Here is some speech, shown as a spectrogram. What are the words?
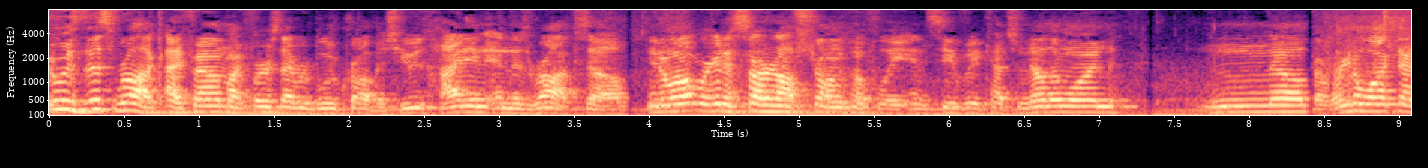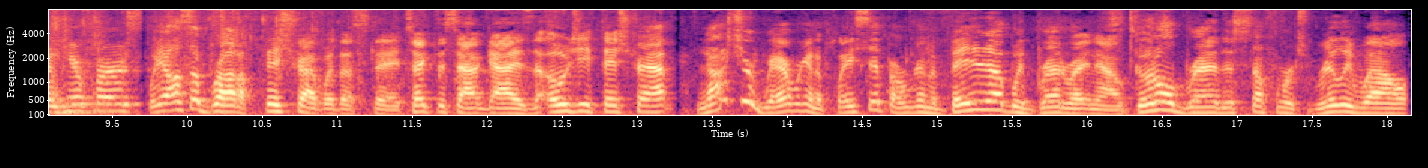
it was this rock I found my first ever blue crawfish. He was hiding in this rock. So you know what? We're gonna start it off strong, hopefully, and see if we catch another one. No, but we're gonna walk down here first. We also brought a fish trap with us today. Check this out, guys. The OG fish trap. Not sure where we're gonna place it, but we're gonna bait it up with bread right now. Good old bread. This stuff works really well.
